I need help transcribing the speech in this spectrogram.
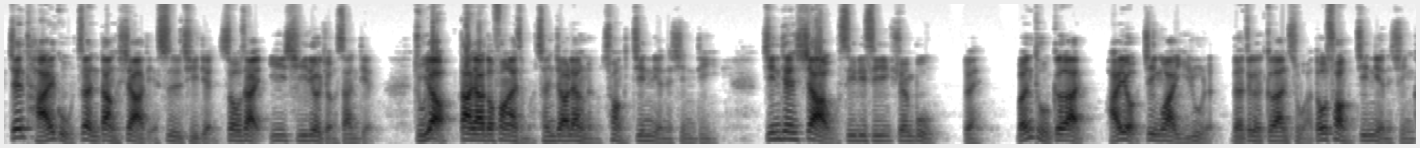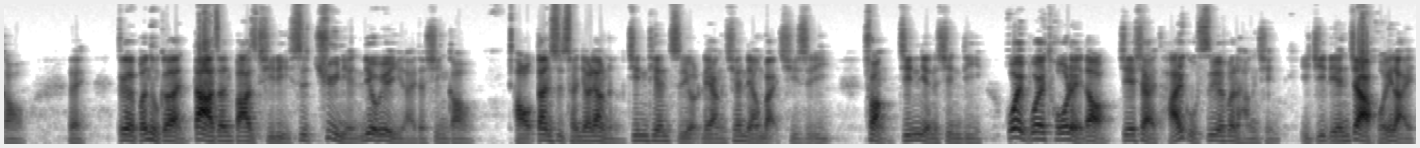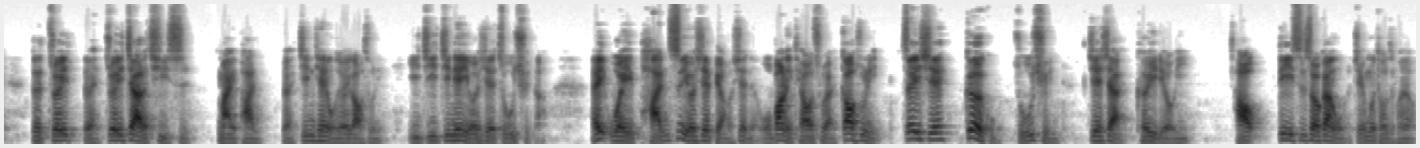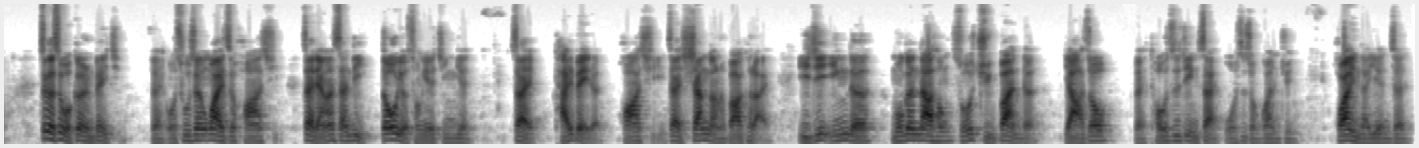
今天台股震荡下跌四十七点，收在一七六九三点，主要大家都放在什么？成交量能创今年的新低。今天下午 CDC 宣布，对本土个案还有境外移入的的这个个案数啊，都创今年的新高。对这个本土个案大增八十七例，是去年六月以来的新高。好，但是成交量呢，今天只有两千两百七十亿，创今年的新低。会不会拖累到接下来台股四月份的行情，以及廉价回来的追对追价的气势买盘？对，今天我都会告诉你，以及今天有一些族群啊，哎，尾盘是有一些表现的，我帮你挑出来，告诉你这一些个股族群接下来可以留意。好，第一次收看我节目，投资朋友，这个是我个人背景，对我出身外资花旗，在两岸三地都有从业经验，在台北的花旗，在香港的巴克莱，以及赢得摩根大通所举办的亚洲。对投资竞赛，我是总冠军，欢迎来验证。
